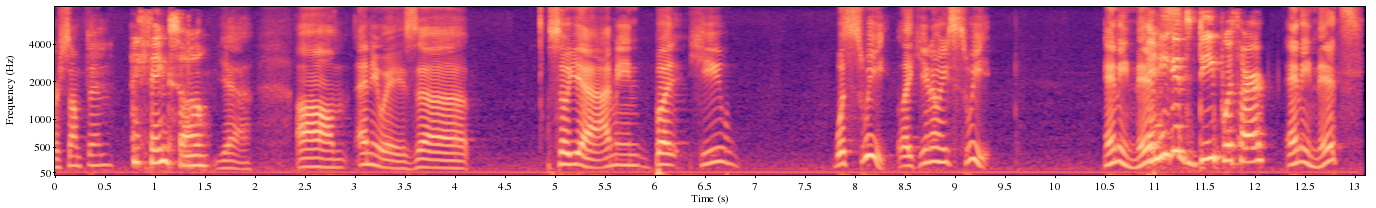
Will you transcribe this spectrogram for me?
or something? I think so. Yeah. Um. Anyways, uh, so yeah, I mean, but he was sweet. Like you know, he's sweet. Any knits? And he gets deep with her. any knits?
